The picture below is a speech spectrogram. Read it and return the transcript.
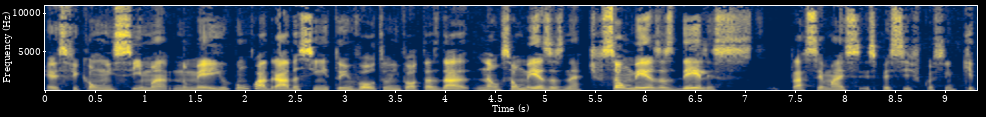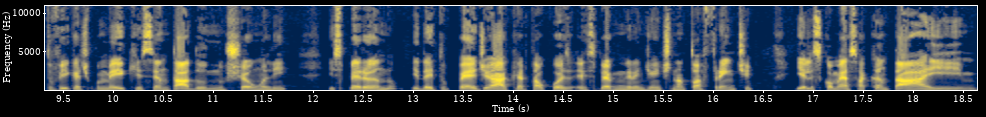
eles ficam em cima, no meio, um quadrado assim, e tu em volta, em voltas da. Não são mesas, né? Tipo, são mesas deles, para ser mais específico, assim. Que tu fica, tipo, meio que sentado no chão ali, esperando, e daí tu pede, ah, quero tal coisa. Eles pegam o ingrediente na tua frente e eles começam a cantar e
